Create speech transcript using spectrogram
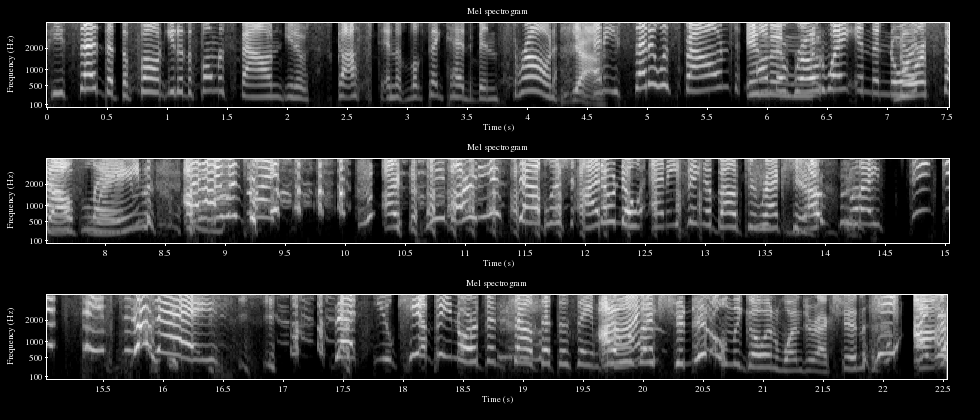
he said that the phone, you know, the phone was found, you know, scuffed and it looked like it had been thrown. Yeah. And he said it was found In on the the, roadway in the north-south north-south lane. lane? And I was like, I know. we've already established I don't know anything about directions, Yes. but I think it's safe to say that you can't be north and south at the same time. I was like, shouldn't it only go in one direction? he, I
